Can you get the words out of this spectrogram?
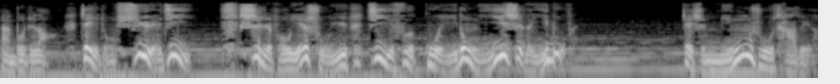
但不知道这种血迹是否也属于祭祀鬼洞仪式的一部分。这时明叔插嘴道：“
